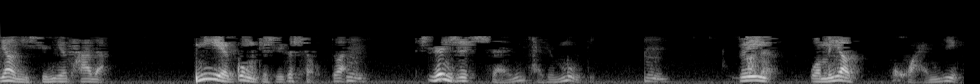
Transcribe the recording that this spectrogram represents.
要你寻求他的。灭共只是一个手段，嗯认识神才是目的。嗯，所以我们要环境，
